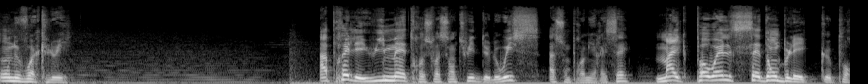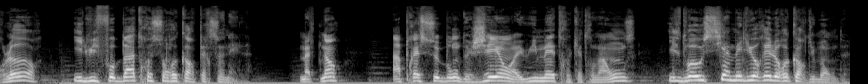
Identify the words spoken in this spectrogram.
on ne voit que lui. Après les 8 mètres 68 de Louis à son premier essai, Mike Powell sait d'emblée que pour l'or, il lui faut battre son record personnel. Maintenant, après ce bond de géant à 8 mètres 91, il doit aussi améliorer le record du monde.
